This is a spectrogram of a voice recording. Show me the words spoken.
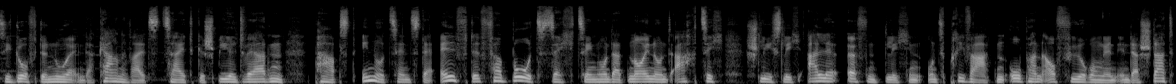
Sie durfte nur in der Karnevalszeit gespielt werden. Papst Innozenz XI. verbot 1689 schließlich alle öffentlichen und privaten Opernaufführungen in der Stadt,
